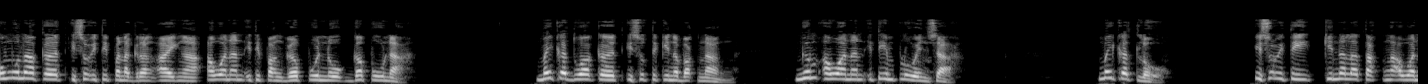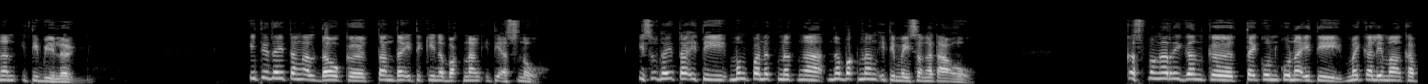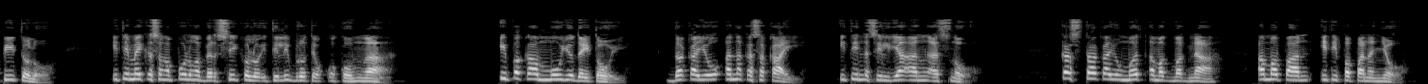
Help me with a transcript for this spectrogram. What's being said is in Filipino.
Umuna kat iso iti panagrangay nga awanan iti panggapuno gapuna. May kadwa kat iso ti kinabaknang, ngam awanan iti impluensya. May katlo, iso iti kinalatak nga awanan iti bilag. Iti day tangal daw kat tanda iti kinabaknang iti asno. Isuday ta iti mangpanaknak nga nabaknang iti may nga tao. Kas pangarigan ka taykon ko na iti may kalima kapitulo, iti may kasangapulo nga bersikulo iti libro ti okukom nga. Ipakamuyo daytoy, da kayo anakasakay, iti nasilyaan nga asno. Kasta kayo mat amagmagna, amapan iti papananyo.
